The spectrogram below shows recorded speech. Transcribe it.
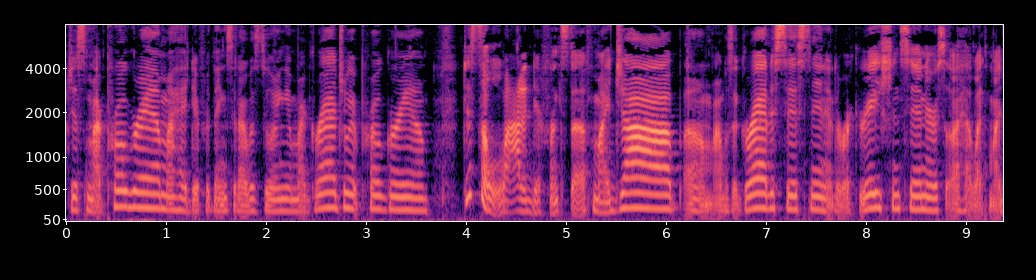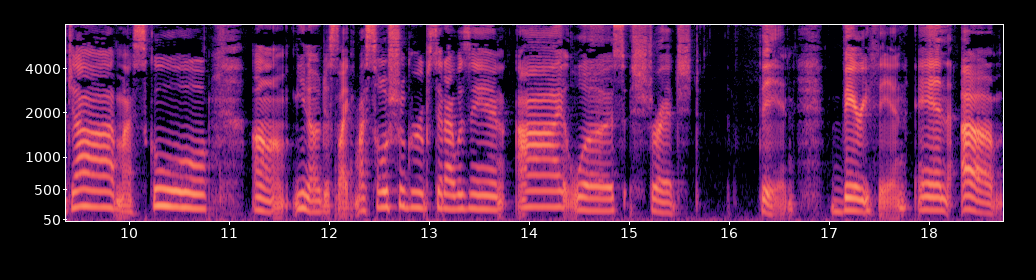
just my program. I had different things that I was doing in my graduate program, just a lot of different stuff. My job, um, I was a grad assistant at the recreation center, so I had like my job, my school, um, you know, just like my social groups that I was in. I was stretched thin, very thin, and um,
